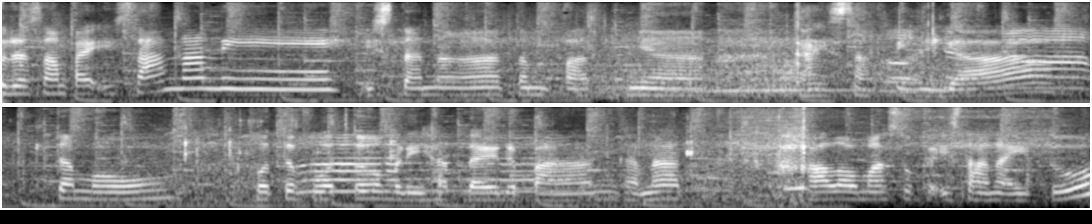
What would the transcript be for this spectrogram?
Sudah sampai istana nih. Istana tempatnya kaisar tinggal. Kita mau foto-foto melihat dari depan karena kalau masuk ke istana itu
